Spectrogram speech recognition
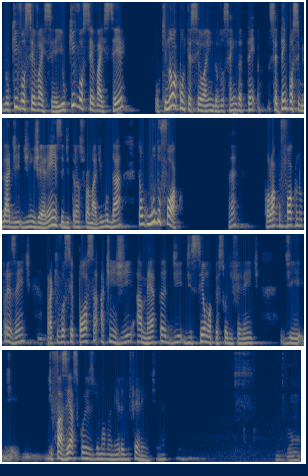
no que você vai ser. E o que você vai ser, o que não aconteceu ainda, você ainda tem, você tem possibilidade de, de ingerência, de transformar, de mudar. Então, muda o foco. Né? Coloca o foco no presente para que você possa atingir a meta de, de ser uma pessoa diferente, de, de, de fazer as coisas de uma maneira diferente. Né? Muito bom.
